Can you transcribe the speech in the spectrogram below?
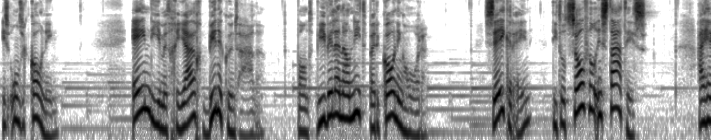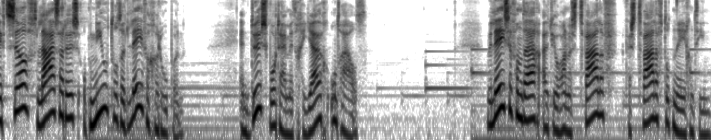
is onze koning. Eén die je met gejuich binnen kunt halen. Want wie wil er nou niet bij de koning horen? Zeker één die tot zoveel in staat is. Hij heeft zelfs Lazarus opnieuw tot het leven geroepen. En dus wordt hij met gejuich onthaald. We lezen vandaag uit Johannes 12, vers 12 tot 19.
